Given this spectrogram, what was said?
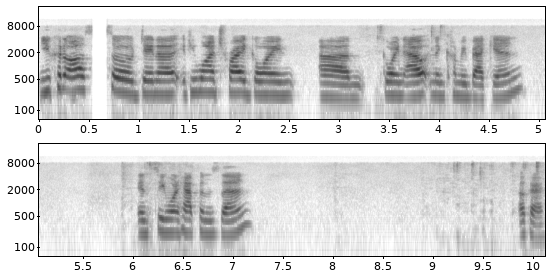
you could also, Dana, if you want to try going um, going out and then coming back in, and seeing what happens then. Okay.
